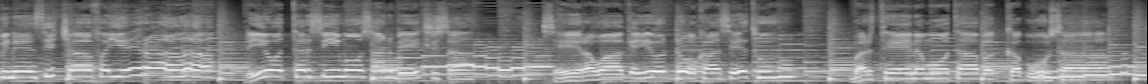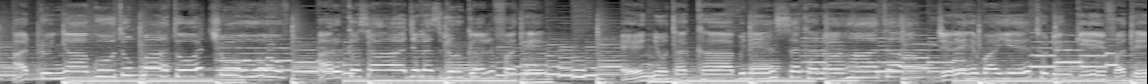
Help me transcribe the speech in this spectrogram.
bineensichaa fayyeera dhiyootti tarsiimoo isaan beeksisa. Seera waaqayyoo iddoo kaaseetu bartee namoota bakka buusa. Addunyaa guutummaa to'achuuf harka isaa jalas durgalfate. Eenyu takka bineensa kana ta'a jedhee baay'eetu dinqifate.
